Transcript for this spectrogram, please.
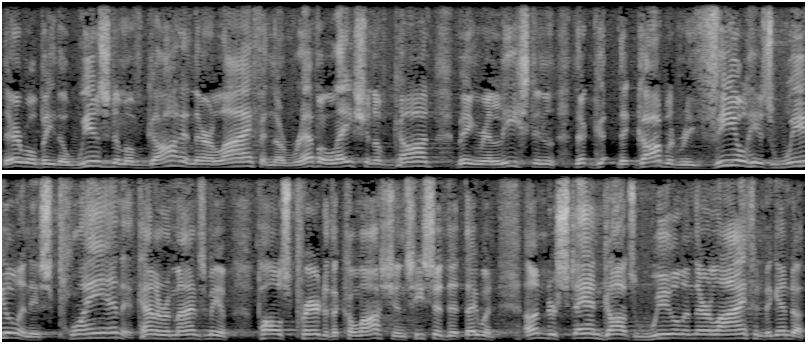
there will be the wisdom of God in their life and the revelation of God being released. and that, God would reveal his will and his plan. It kind of reminds me of Paul's prayer to the Colossians. He said that they would understand God's will in their life and begin to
